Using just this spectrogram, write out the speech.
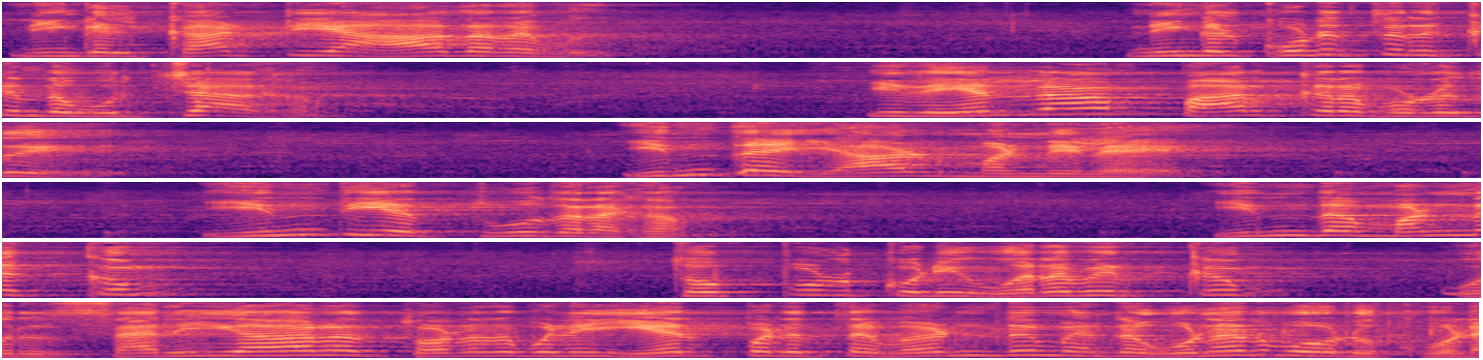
நீங்கள் காட்டிய ஆதரவு நீங்கள் கொடுத்திருக்கின்ற உற்சாகம் இதையெல்லாம் பார்க்கிற பொழுது இந்த யாழ் மண்ணிலே இந்திய தூதரகம் இந்த மண்ணுக்கும் தொப்புள் கொடி உறவிற்கும் ஒரு சரியான தொடர்பினை ஏற்படுத்த வேண்டும் என்ற உணர்வோடு கூட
